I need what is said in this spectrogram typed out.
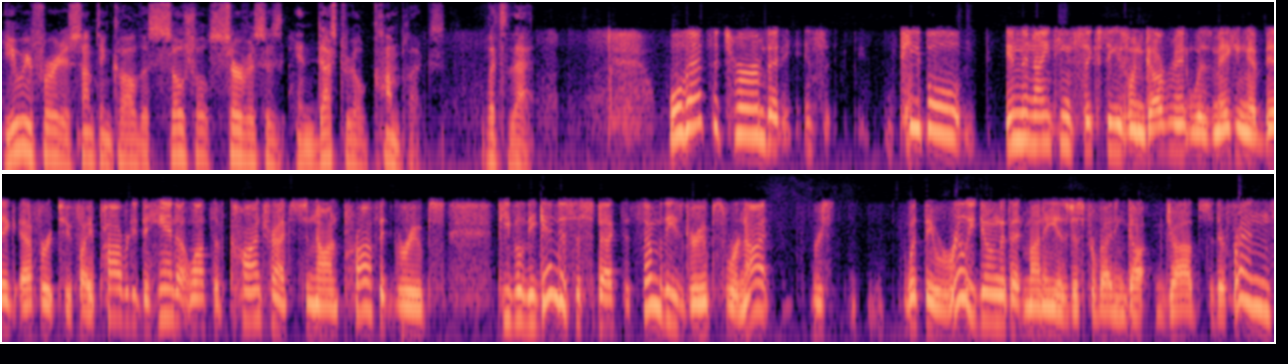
You refer to something called the Social Services Industrial Complex. What's that? Well, that's a term that people in the 1960s, when government was making a big effort to fight poverty, to hand out lots of contracts to nonprofit groups, people began to suspect that some of these groups were not what they were really doing with that money is just providing go- jobs to their friends,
